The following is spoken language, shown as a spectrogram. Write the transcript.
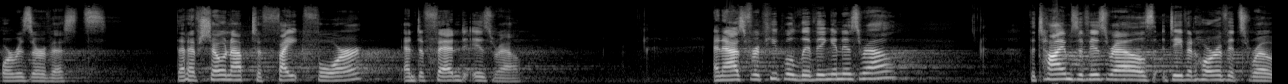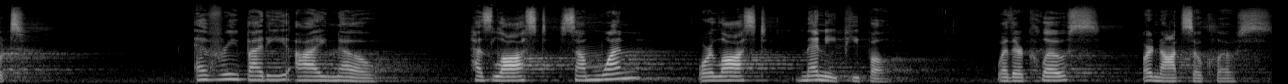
or reservists that have shown up to fight for and defend Israel. And as for people living in Israel, the Times of Israel's David Horovitz wrote Everybody I know has lost someone or lost many people, whether close or not so close.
